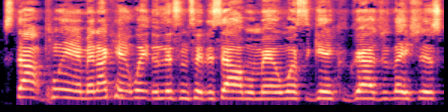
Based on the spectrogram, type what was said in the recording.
Stop playing man. I can't wait to listen to this album man. Once again congratulations.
